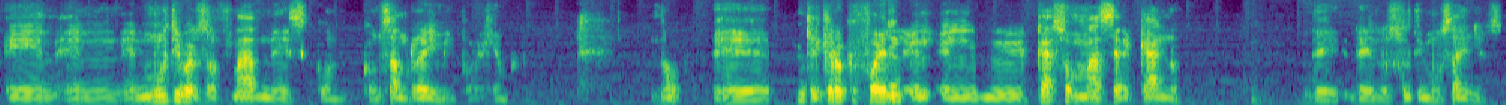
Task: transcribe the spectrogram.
en, en- en Multiverse of Madness con, con Sam Raimi, por ejemplo. ¿no? Eh, que creo que fue el, el- el caso más cercano de, de los últimos años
